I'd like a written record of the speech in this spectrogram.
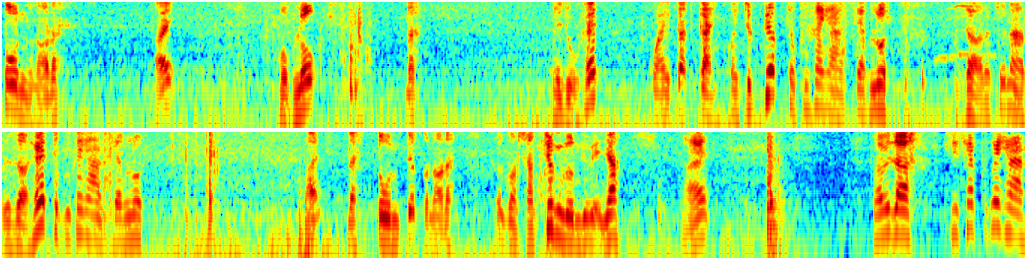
tôn của nó đây. Đấy hộp lốp đây đầy đủ hết. Quay cận cảnh quay trực tiếp cho quý khách hàng xem luôn. Giờ được chỗ nào thì giờ hết cho quý khách hàng xem luôn. Đấy đây tôn tiếc của nó đây. Vẫn còn sáng trưng luôn quý vị nhá. Đấy. Và bây giờ xin phép các khách hàng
